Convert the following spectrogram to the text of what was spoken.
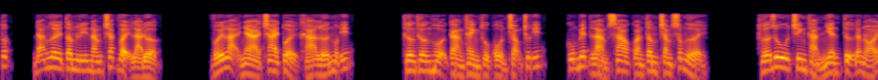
tốt, đã ngươi tâm lý nắm chắc vậy là được. Với lại nhà trai tuổi khá lớn một ít. Thường thường hội càng thành thục ổn trọng chút ít, cũng biết làm sao quan tâm chăm sóc người. Hứa du trinh thản nhiên tự đã nói.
